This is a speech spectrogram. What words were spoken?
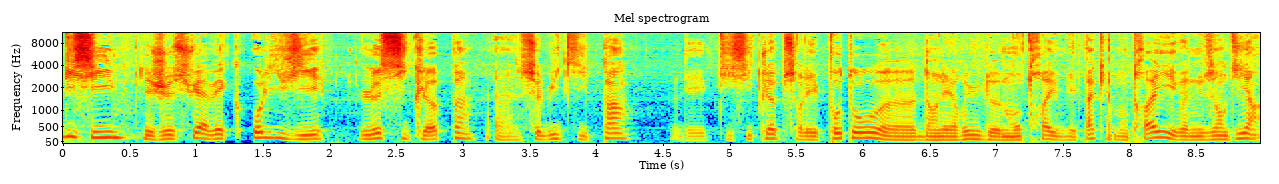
d'ici, je suis avec Olivier, le cyclope, euh, celui qui peint des petits cyclopes sur les poteaux euh, dans les rues de Montreuil, mais pas qu'à Montreuil, il va nous en dire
